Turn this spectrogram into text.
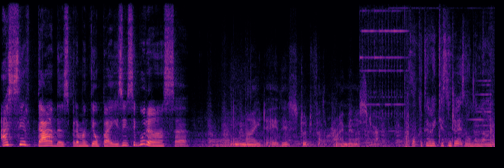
acertadas para manter o país em segurança. In my day, they stood for the Prime Minister. Secretary Kissinger is on the line.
